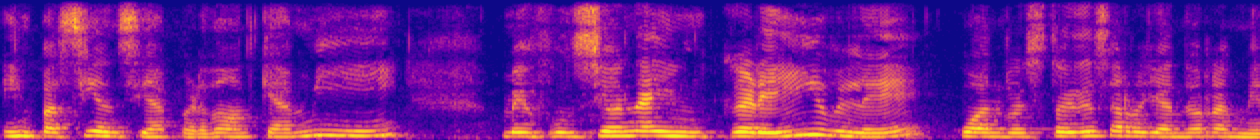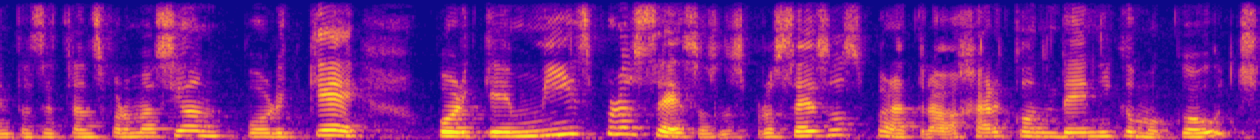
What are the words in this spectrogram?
impaciencia, perdón, que a mí me funciona increíble cuando estoy desarrollando herramientas de transformación. ¿Por qué? Porque mis procesos, los procesos para trabajar con Denny como coach,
